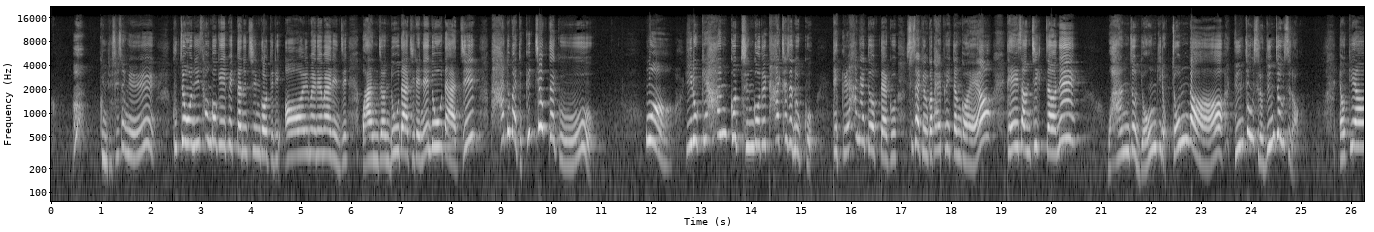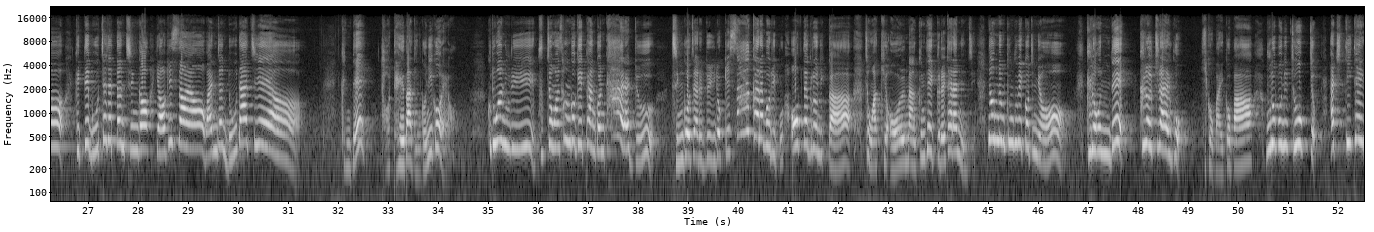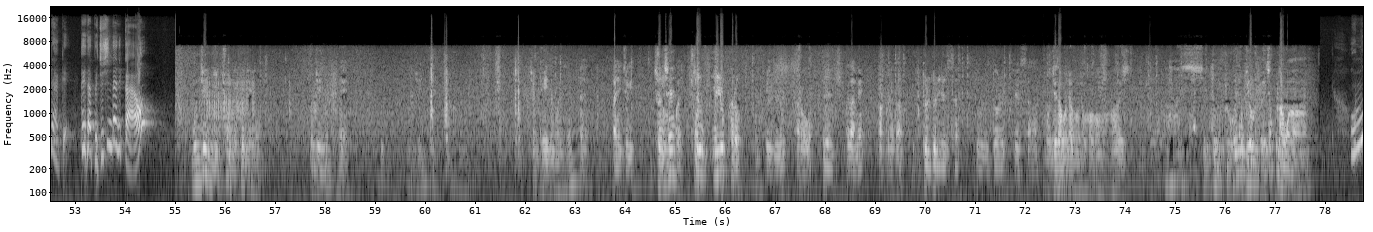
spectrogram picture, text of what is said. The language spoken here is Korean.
헉, 근데 세상에, 국정원이 선거 개입했다는 증거들이 얼마나 많은지 완전 노다지래네, 노다지? 봐도 봐도 끝이 없다고. 우와, 이렇게 한껏 증거들 다 찾아놓고 댓글 하나도 없다고 수사 결과 발표했던 거예요? 대선 직전에? 완전 연기력 쫀다. 능청스러, 능청스러. 여기요. 그때 못 찾았던 증거 여기 있어요. 완전 노다지예요. 근데 더 대박인 건 이거예요. 그동안 우리 국정원 선거 개입한 건 다 알아도 증거 자료들 이렇게 싹 갈아버리고 없다 그러니까 정확히 얼만큼 댓글을 달았는지 너무너무 궁금했거든요. 그런데 그럴 줄 알고 이거 봐 이거 봐 물어보는 족족 아주 디테일하게 대답해 주신다니까요. 문재인이 총 몇 건이에요? 문재인이? 네. 문재인? 지금 돼 있는 거에서? 네. 아니 저기 전체? 총몇 건? 총 1685. 16, 85. 예. 그 다음에 박근혜가 둘둘일사. 둘둘 일사. 언제 나오냐고, 저거. 아이씨. 아이씨, 이런 게왜 자꾸 나와? 어머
